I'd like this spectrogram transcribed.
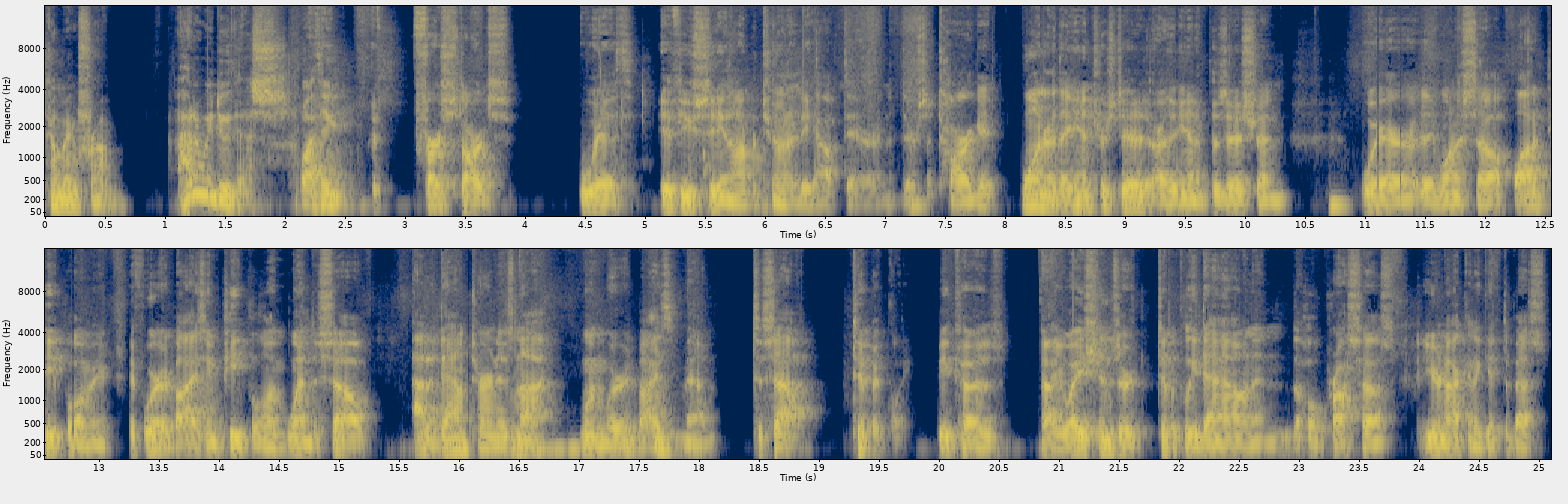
coming from? How do we do this? Well, I think it first starts with if you see an opportunity out there and there's a target. One, are they interested? Are they in a position where they want to sell? A lot of people, I mean, if we're advising people on when to sell, out of downturn is not when we're advising them to sell, typically, because valuations are typically down and the whole process, you're not going to get the best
